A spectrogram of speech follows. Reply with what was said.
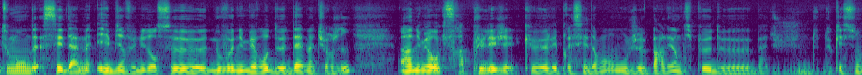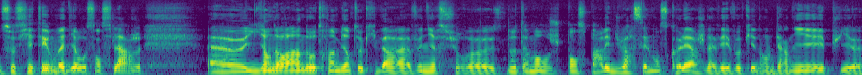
tout le monde, c'est Dame et bienvenue dans ce nouveau numéro de Damaturgie. Un numéro qui sera plus léger que les précédents où je parlais un petit peu de, bah, de questions de société, on va dire, au sens large. Euh, il y en aura un autre hein, bientôt qui va venir sur, euh, notamment, je pense, parler du harcèlement scolaire. Je l'avais évoqué dans le dernier. Et puis, euh,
